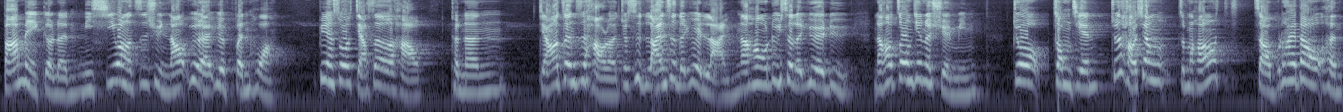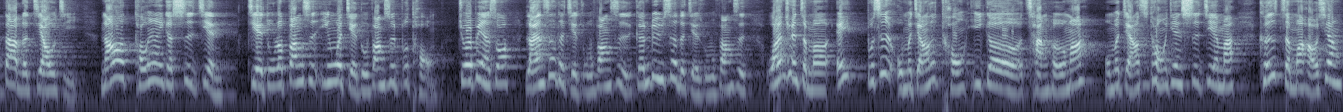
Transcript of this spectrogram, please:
把每个人你希望的资讯，然后越来越分化，变成说假设好可能。讲到政治好了，就是蓝色的越蓝，然后绿色的越绿，然后中间的选民就中间，就好像怎么好像找不太到很大的交集。然后同样一个事件解读的方式，因为解读方式不同，就会变成说蓝色的解读方式跟绿色的解读方式完全怎么哎，不是我们讲的是同一个场合吗？我们讲的是同一件事件吗？可是怎么好像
